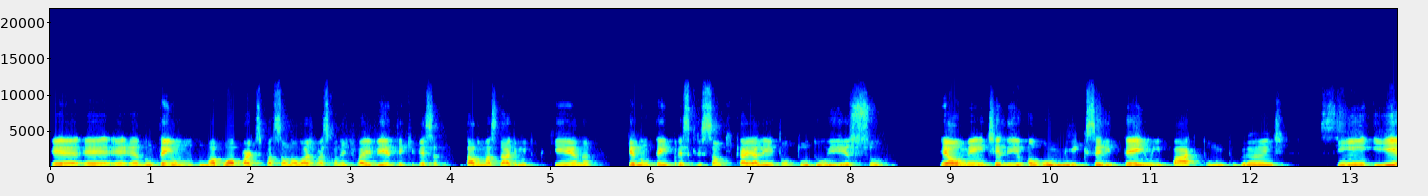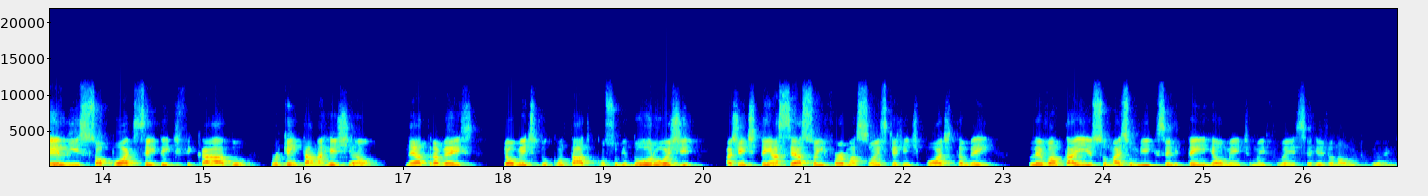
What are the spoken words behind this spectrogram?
é, é, é, é, não tem um, uma boa participação na loja, mas quando a gente vai ver, tem que ver se está numa cidade muito pequena, que não tem prescrição que cai ali. Então, tudo isso, realmente, ele, o mix ele tem um impacto muito grande sim, e ele só pode ser identificado por quem está na região, né, através realmente do contato com o consumidor. Hoje a gente tem acesso a informações que a gente pode também levantar isso, mas o mix ele tem realmente uma influência regional muito grande.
